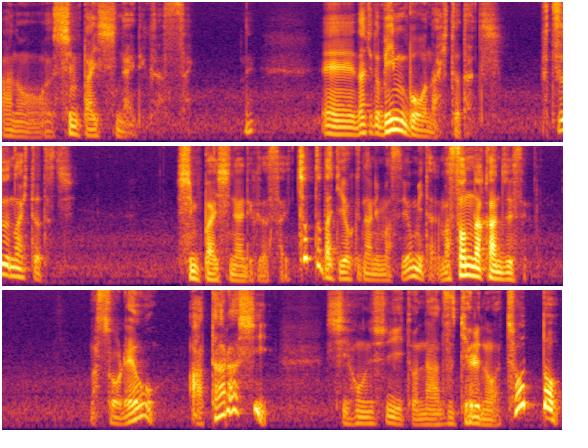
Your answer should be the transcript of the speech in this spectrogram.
あの心配しないでください。ねえー、だけど貧乏な人たち普通の人たち心配しないでください。ちょっとだけ良くなりますよみたいな、まあ、そんな感じですよ。まあ、それを新しい資本主義と名付けるのはちょっと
